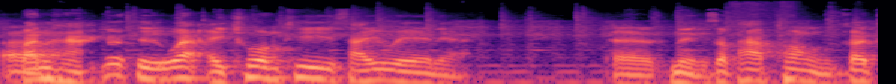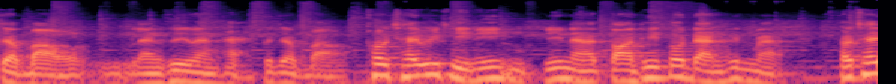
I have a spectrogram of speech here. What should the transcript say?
เออปัญหาก็คือว่าไอ้ช่วงที่ไซด์เวย์เนี่ยเอ่อหนึ่งสภาพคล่องก็จะเบาแรงซื้อแรงขายก็จะเบา เขาใช้วิธีนี้นี่นะตอนที่เขาดันขึ้นมา เขาใช้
